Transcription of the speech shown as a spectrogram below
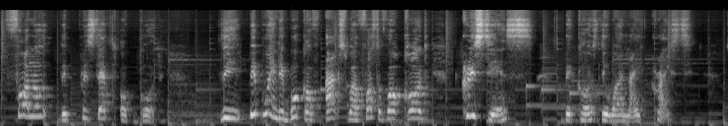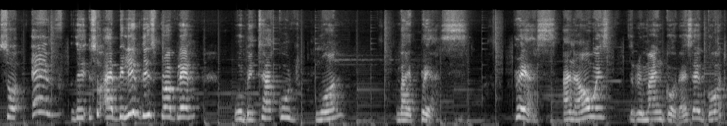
follow the precept of God. The people in the book of Acts were first of all called Christians because they were like Christ. So, if the, so I believe this problem will be tackled one by prayers. Prayers. And I always remind God, I said, God,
